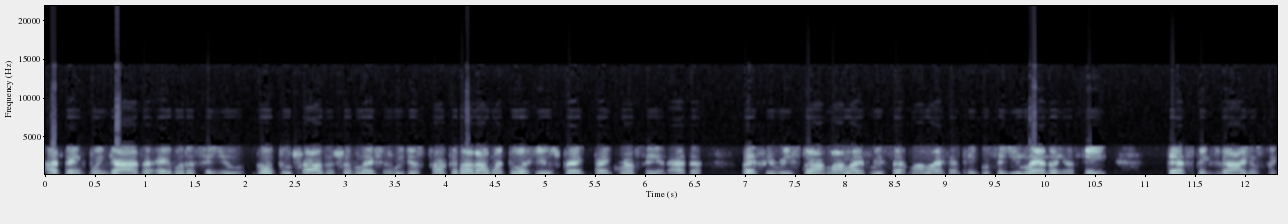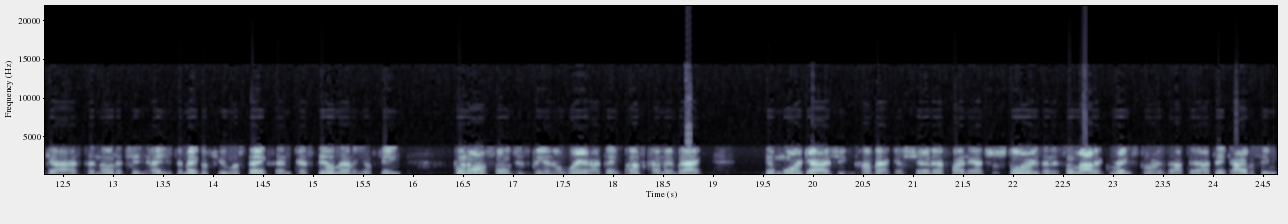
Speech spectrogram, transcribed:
I think when guys are able to see you go through trials and tribulations, we just talked about. I went through a huge bank bankruptcy and had to basically restart my life, reset my life, and people see you land on your feet. That speaks volumes to guys to know that you, hey, you can make a few mistakes and, and still land on your feet. But also just being aware. I think us coming back, the more guys you can come back and share their financial stories, and it's a lot of great stories out there. I think obviously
